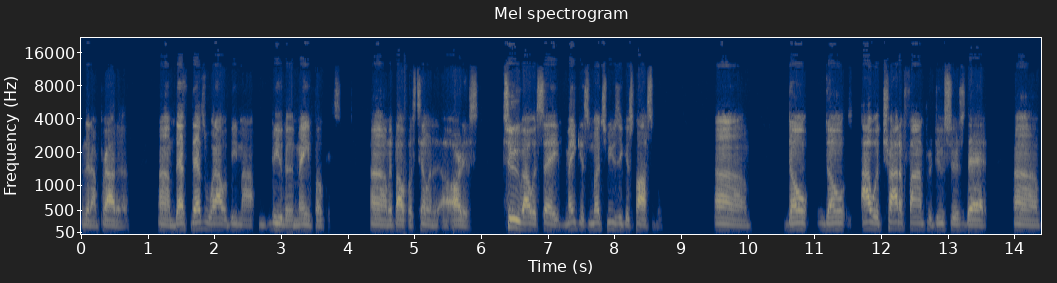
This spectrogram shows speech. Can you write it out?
and that I'm proud of. Um, that's that's what I would be my be the main focus. Um, if I was telling an artist. Two, I would say make as much music as possible. Um, don't don't. I would try to find producers that um,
